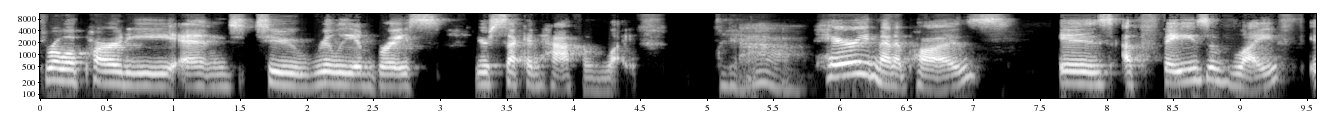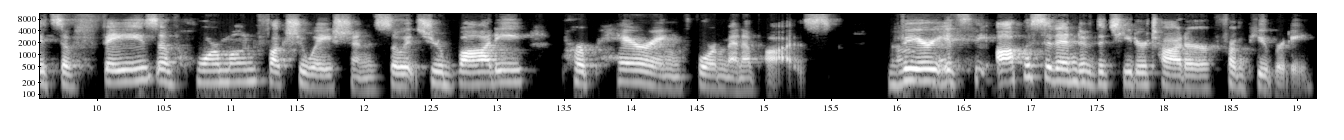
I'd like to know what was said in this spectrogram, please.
throw a party and to really embrace your second half of life. Yeah. Perimenopause is a phase of life. It's a phase of hormone fluctuation. So it's your body preparing for menopause. Very, it's the opposite end of the teeter totter from puberty.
